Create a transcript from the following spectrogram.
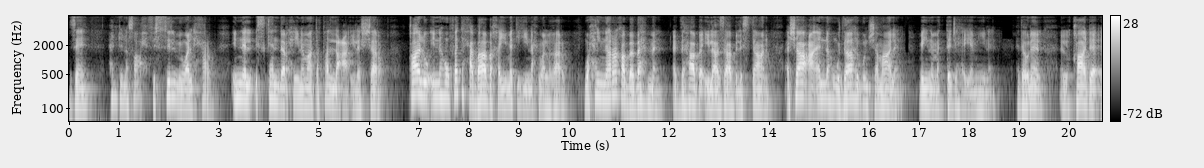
زين عندنا نصائح في السلم والحرب. إن الإسكندر حينما تطلع إلى الشرق قالوا إنه فتح باب خيمته نحو الغرب وحين رغب بهما الذهاب إلى زابلستان أشاع أنه ذاهب شمالا بينما اتجه يمينا. هذولين القادة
